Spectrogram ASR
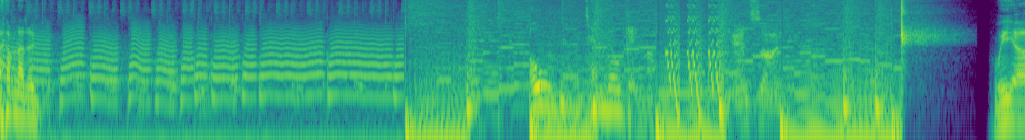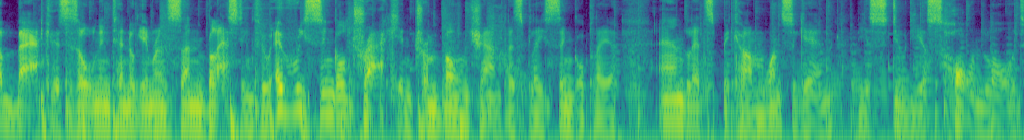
haven't had a. Old Nintendo gamer. And son. We are back. This is old Nintendo Gamer and Son blasting through every single track in Trombone Champ. Let's play single player and let's become once again the studious Horn Lord.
